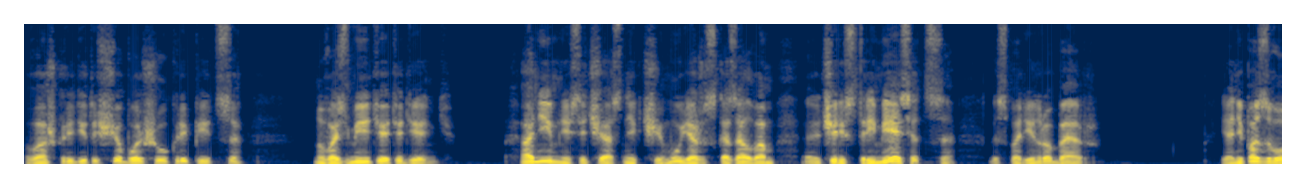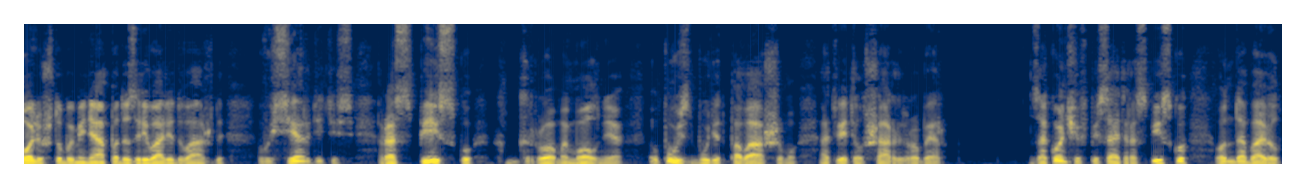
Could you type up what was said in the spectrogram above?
ваш кредит еще больше укрепится. Но возьмите эти деньги. Они мне сейчас ни к чему, я же сказал вам, э, через три месяца, господин Робер. Я не позволю, чтобы меня подозревали дважды. Вы сердитесь? Расписку? Гром и молния. Ну, пусть будет по-вашему, — ответил Шарль Робер. Закончив писать расписку, он добавил.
